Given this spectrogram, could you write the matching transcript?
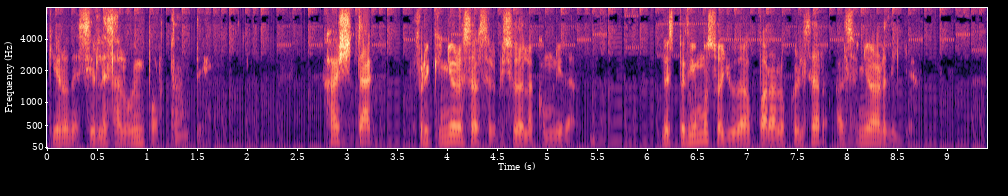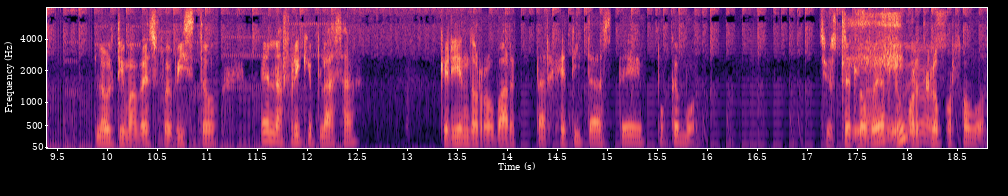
quiero decirles algo importante. Hashtag friquiñores al servicio de la comunidad. Les pedimos su ayuda para localizar al señor Ardilla. La última vez fue visto en la Friki Plaza queriendo robar tarjetitas de Pokémon. Si usted lo ve, repórtelo por favor.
